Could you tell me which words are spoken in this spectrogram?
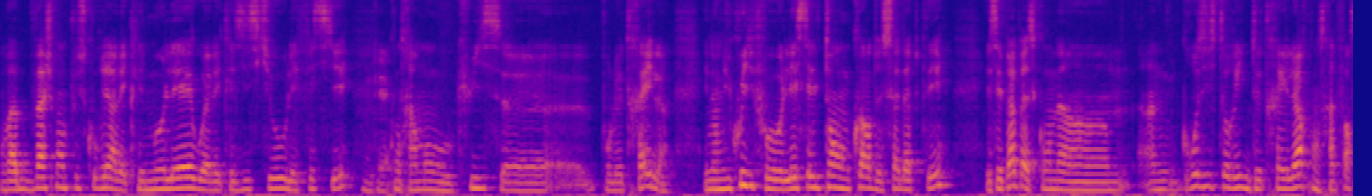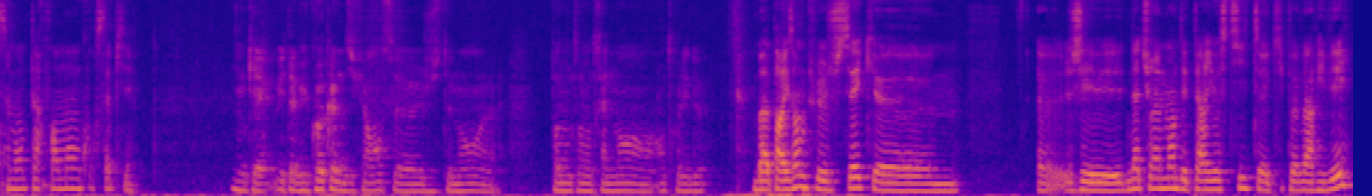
On va vachement plus courir avec les mollets ou avec les ischios ou les fessiers, contrairement aux cuisses pour le trail. Et donc du coup il faut laisser le temps encore de s'adapter. Et c'est pas parce qu'on a un, un, gros historique de trailer qu'on sera forcément performant en course à pied. Ok, et t'as vu quoi comme différence euh, justement euh, pendant ton entraînement entre les deux? Bah par exemple, je sais que euh, j'ai naturellement des périostites qui peuvent arriver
